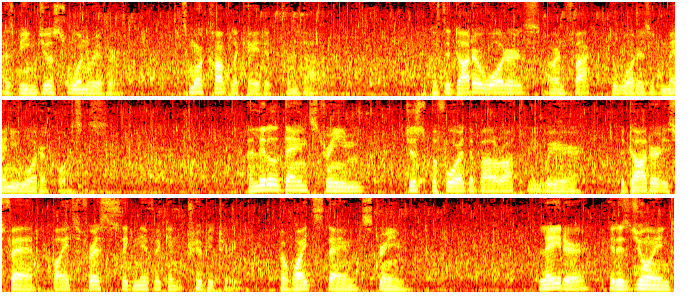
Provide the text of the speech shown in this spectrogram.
as being just one river. It's more complicated than that. Because the Dodder waters are in fact the waters of many watercourses. A little downstream, just before the Balrothery Weir, the Dodder is fed by its first significant tributary, the Whitestown Stream. Later, it is joined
